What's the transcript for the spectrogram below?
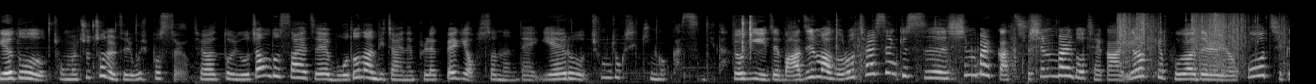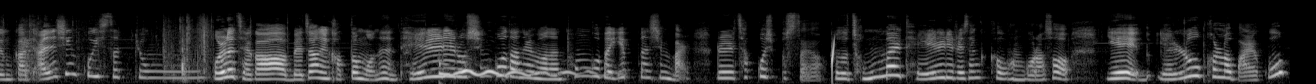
얘도 정말 추천을 드리고 싶었어요. 제가 또 요 정도 사이즈의 모던한 디자인의 black bag이 없었는데 얘로 충족시킨 것 같습니다. 여기 이제 마지막으로 찰스앤키스 신발까지. 신발도 제가 이렇게 보여드리려고 지금까지 안 신고 있었죠. 원래 제가 매장에 갔던 거는 daily로 신고 다닐 만한 통굽의 예쁜 신발을 찾고 싶었어요. 그래서 정말 daily를 생각하고 간 거라서 얘 yellow 컬러 말고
